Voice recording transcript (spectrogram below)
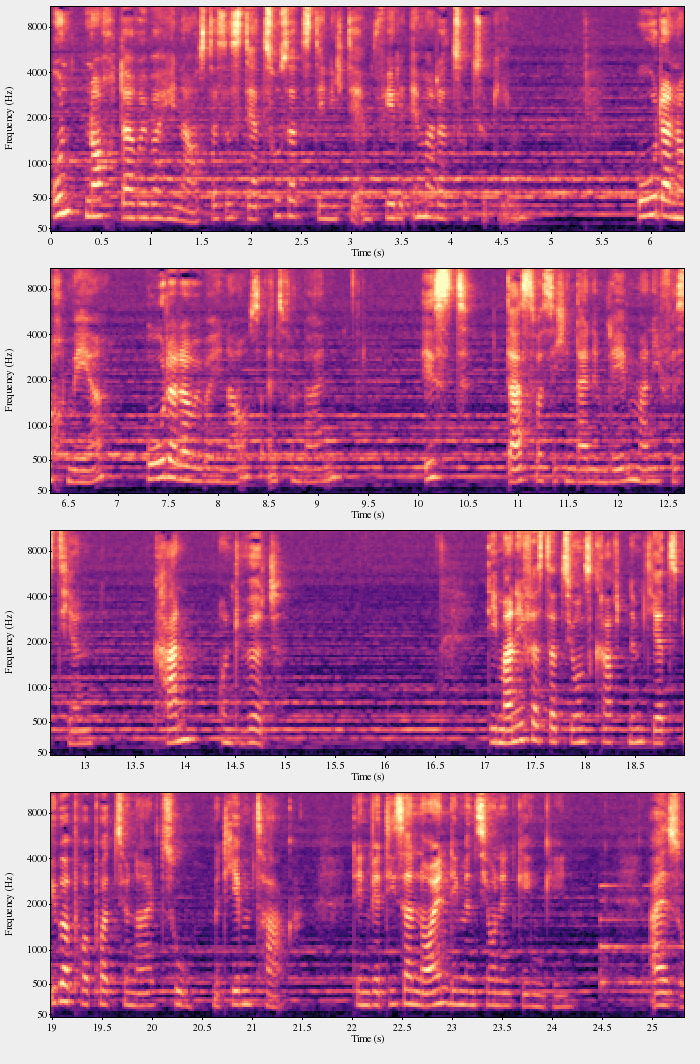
und noch darüber hinaus, das ist der Zusatz, den ich dir empfehle, immer dazu zu geben, oder noch mehr oder darüber hinaus, eins von beiden, ist das, was sich in deinem Leben manifestieren kann und wird. Die Manifestationskraft nimmt jetzt überproportional zu mit jedem Tag, den wir dieser neuen Dimension entgegengehen. Also,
